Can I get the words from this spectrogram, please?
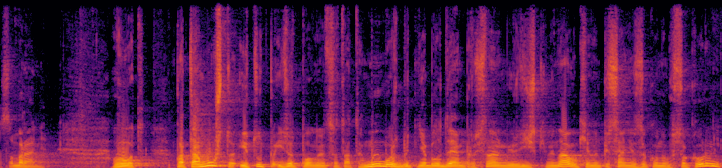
собрание. Вот. Потому что, и тут идет полная цитата, мы, может быть, не обладаем профессиональными юридическими навыками написания законов высокого уровня,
